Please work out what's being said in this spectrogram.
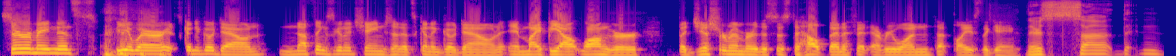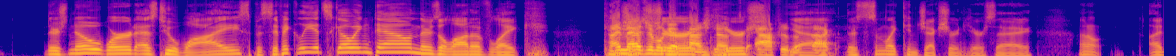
server maintenance, be aware it's going to go down. Nothing's going to change that it's going to go down. It might be out longer, but just remember this is to help benefit everyone that plays the game. There's some. th- There's no word as to why specifically it's going down. There's a lot of like. I imagine we'll get patch notes hears- after the yeah, fact. There's some like conjecture and hearsay. I don't. I.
